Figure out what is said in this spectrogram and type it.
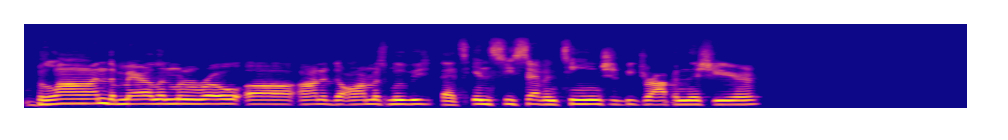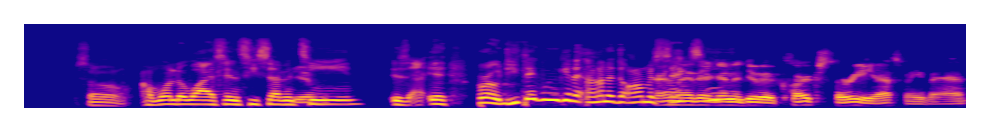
Blonde, the Marilyn Monroe uh Ana de Armas movie that's NC-17 should be dropping this year. So I wonder why it's NC-17. Yeah. Is it, bro? Do you think we can get an Ana de Armas? Apparently, they're going to do a Clerks three. That's me bad.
